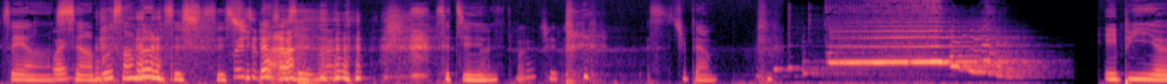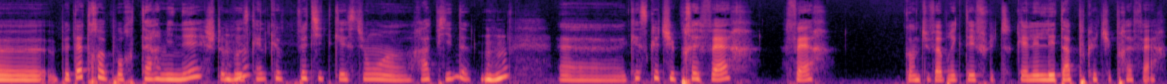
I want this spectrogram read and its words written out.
C'est un, Ouais. un beau symbole, c'est, super. Ah, c'est- une... ouais, je- c'est superbe. Et puis, euh, peut-être pour terminer, je te pose Mhm. quelques petites questions rapides. Mhm. Euh, qu'est-ce que tu préfères faire quand tu fabriques tes flûtes? Quelle est l'étape que tu préfères?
